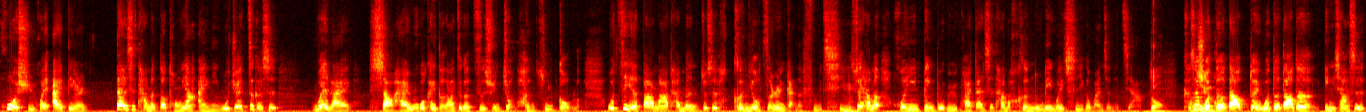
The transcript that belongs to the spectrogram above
或许会爱别人，但是他们都同样爱你。我觉得这个是未来小孩如果可以得到这个资讯就很足够了。我自己的爸妈他们就是很有责任感的夫妻，所以他们婚姻并不愉快，但是他们很努力维持一个完整的家。懂。可是我得到对我得到的印象是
